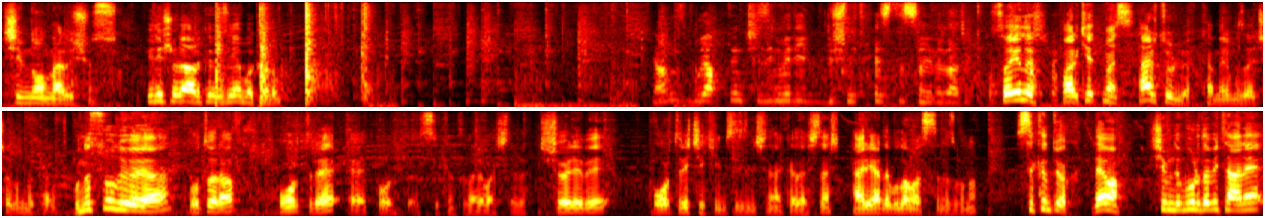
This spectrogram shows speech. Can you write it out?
Şimdi onlar düşünsün. Bir de şöyle arka yüzeye bakalım. Yalnız bu yaptığın çizilme değil, düşme testi sayılır azıcık. Sayılır. Fark etmez. Her türlü. Kameramızı açalım bakalım. Bu nasıl oluyor ya? Fotoğraf, portre. Evet portre sıkıntıları başladı. Şöyle bir portre çekeyim sizin için arkadaşlar. Her yerde bulamazsınız bunu. Sıkıntı yok. Devam. Şimdi burada bir tane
